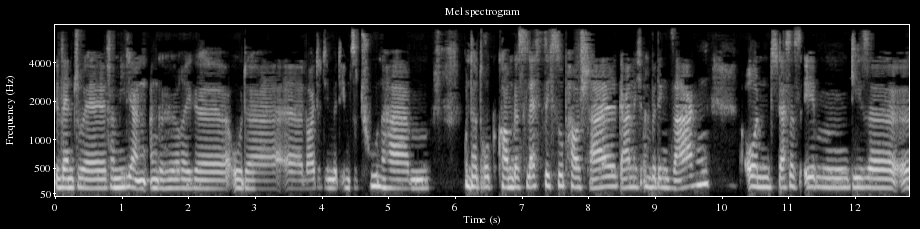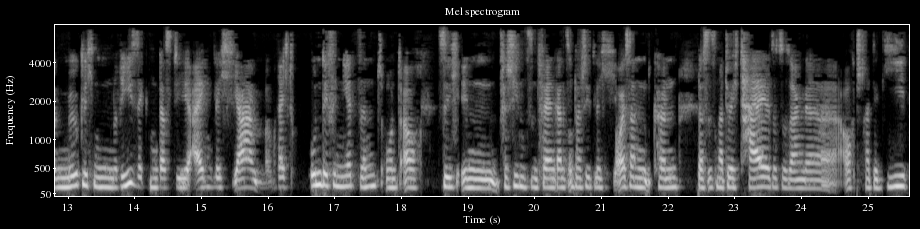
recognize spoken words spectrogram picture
eventuell Familienangehörige oder äh, Leute, die mit ihm zu tun haben, unter Druck kommen. Das lässt sich so pauschal gar nicht unbedingt sagen. Und dass es eben diese äh, möglichen Risiken, dass die eigentlich ja recht undefiniert sind und auch sich in verschiedensten Fällen ganz unterschiedlich äußern können. Das ist natürlich Teil sozusagen der auch Strategie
